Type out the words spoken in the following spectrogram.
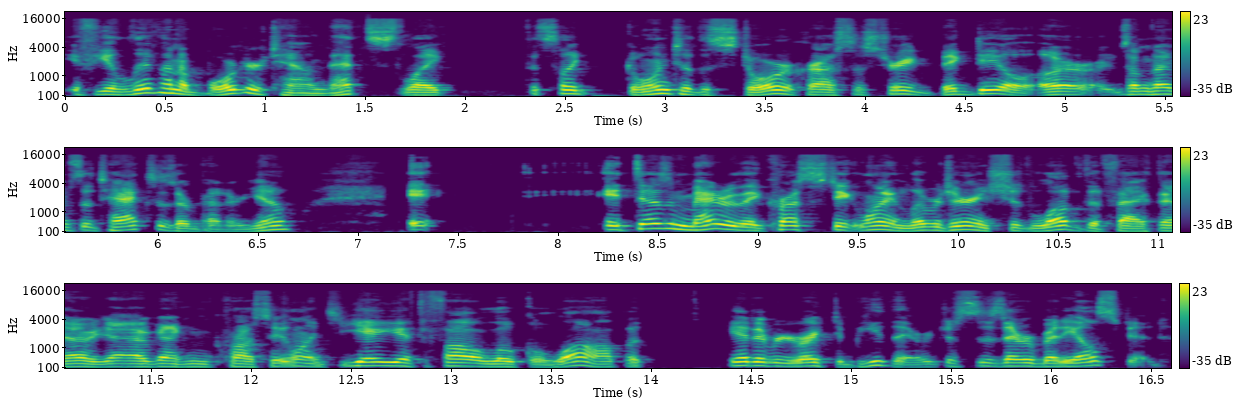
if you live in a border town, that's like that's like going to the store across the street. Big deal. Or sometimes the taxes are better. You know, it it doesn't matter they cross the state line. Libertarians should love the fact that oh, yeah, I can cross state lines. Yeah, you have to follow local law, but he had every right to be there, just as everybody else did.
